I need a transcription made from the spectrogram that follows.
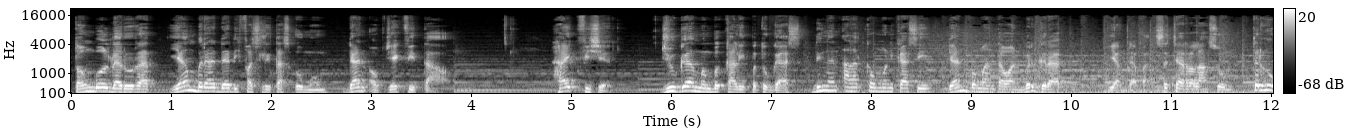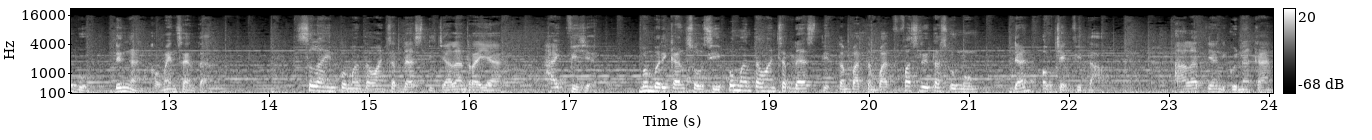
Tombol darurat yang berada di fasilitas umum dan objek vital. Hikvision juga membekali petugas dengan alat komunikasi dan pemantauan bergerak yang dapat secara langsung terhubung dengan comment center. Selain pemantauan cerdas di jalan raya, Hikvision memberikan solusi pemantauan cerdas di tempat-tempat fasilitas umum dan objek vital. Alat yang digunakan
